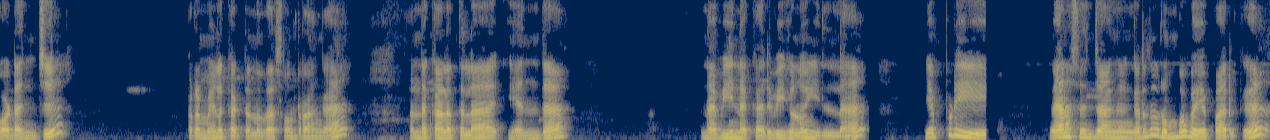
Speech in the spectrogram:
குடஞ்சு அப்புறமேலு கட்டினதாக சொல்கிறாங்க அந்த காலத்தில் எந்த நவீன கருவிகளும் இல்லை. எப்படி வேலை செஞ்சாங்கங்கிறது ரொம்ப வியப்பாக இருக்குது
